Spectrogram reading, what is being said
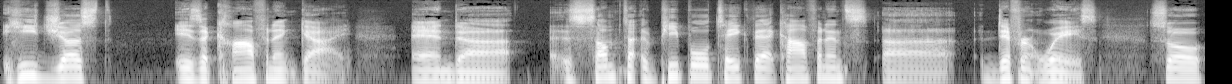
he just is a confident guy and uh sometimes people take that confidence uh different ways so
